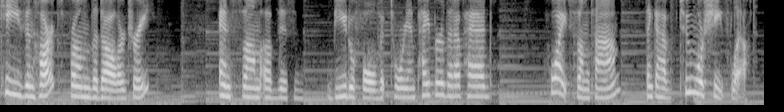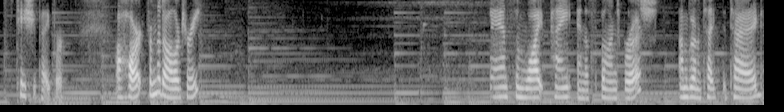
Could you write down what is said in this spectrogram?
keys and hearts from the Dollar Tree and some of this beautiful Victorian paper that I've had quite some time. I think I have two more sheets left. It's tissue paper. A heart from the Dollar Tree. And some white paint and a sponge brush. I'm going to take the tag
